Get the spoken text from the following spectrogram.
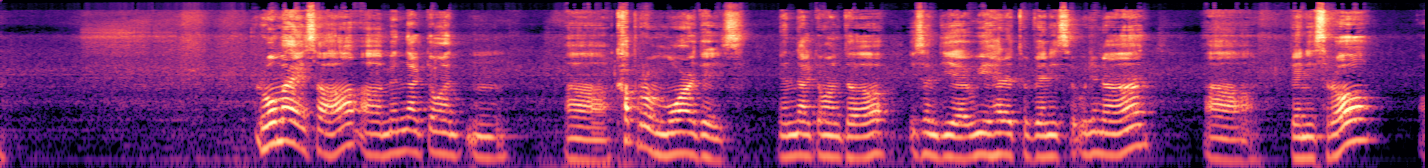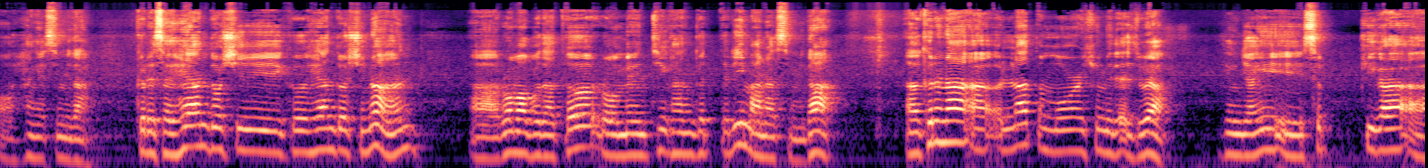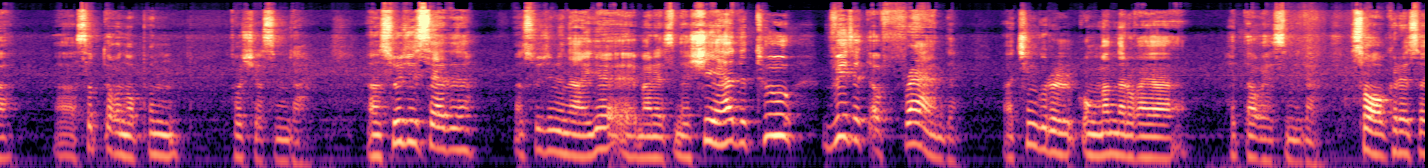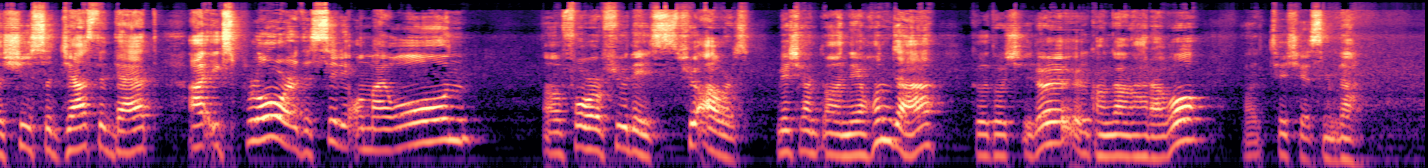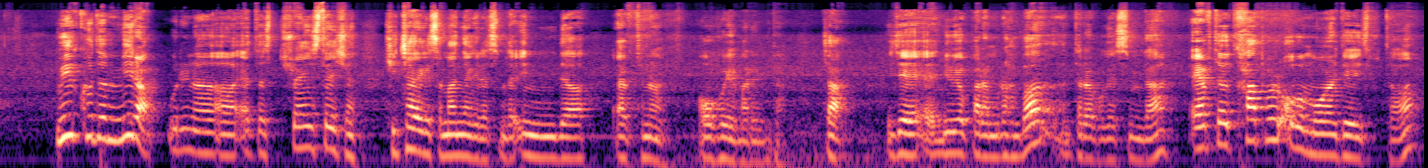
로마에서 어, 몇날 동안 음, 어, couple of more days 몇 날 동안 더 있은 뒤에 we headed to Venice 우리는 어, 베니스로 어, 향했습니다. 그래서 해안 도시 그 해안 도시는 어, 로마보다 더 로맨틱한 것들이 많았습니다. 어, 그러나 어, a lot more humid as well. 굉장히 이 습기가 어, 어, 습도가 높은 도시였습니다. 어, 수지 said 어, 수지는 나에게 말했습니다. She had to visit a friend. 어, 친구를 꼭 만나러 가야 했다고 했습니다. So 그래서 she suggested that I explore the city on my own 어, for a few days, few hours, 몇 시간 동안 내 혼자 그 도시를 관광하라고 어, 제시했습니다. We could meet up. 우리는 어, at the train station 기차역에서 만나기로 했습니다. In the afternoon, 오후에 말입니다. 자, 이제 뉴욕 발음으로 한번 들어보겠습니다. After a couple of more days부터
